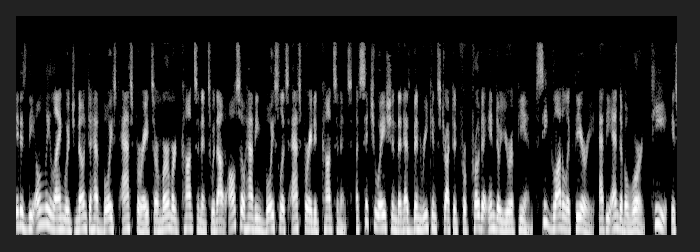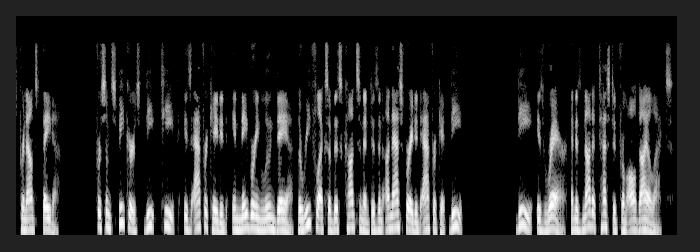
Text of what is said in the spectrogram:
It is the only language known to have voiced aspirates or murmured consonants without also having voiceless aspirated consonants, a situation that has been reconstructed for Proto-Indo-European see glottalic theory. At the end of a word, t is pronounced theta. For some speakers, d, teeth, is affricated. In neighboring Lun Dayeh, the reflex of this consonant is an unaspirated affricate, d. d is rare, and is not attested from all dialects.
